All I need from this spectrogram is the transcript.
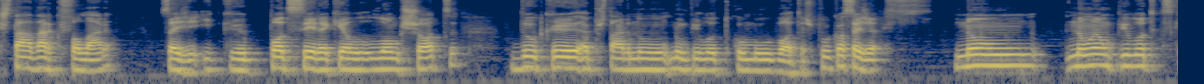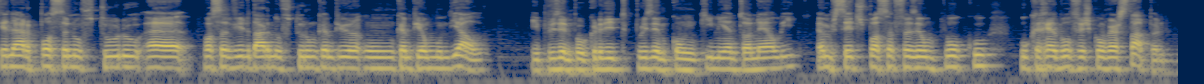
que está a dar que falar, ou seja, e que pode ser aquele long shot do que apostar num, num piloto como o Bottas, porque, ou seja, não, não é um piloto que se calhar possa no futuro, ah, possa vir dar no futuro um campeão, um campeão mundial. E, por exemplo, eu acredito que, por exemplo, com o Kimi Antonelli, a Mercedes possa fazer um pouco o que a Red Bull fez com o Verstappen.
